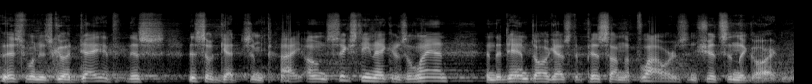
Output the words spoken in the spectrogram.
This one is good. Dave, this this will get some. I own 16 acres of land, and the damn dog has to piss on the flowers and shits in the garden.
